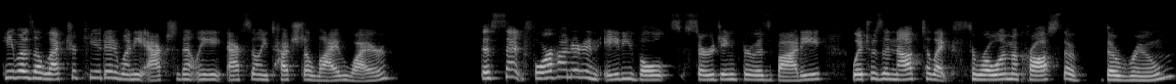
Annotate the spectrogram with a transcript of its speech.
He was electrocuted when he accidentally accidentally touched a live wire. This sent 480 volts surging through his body, which was enough to like throw him across the, the room.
